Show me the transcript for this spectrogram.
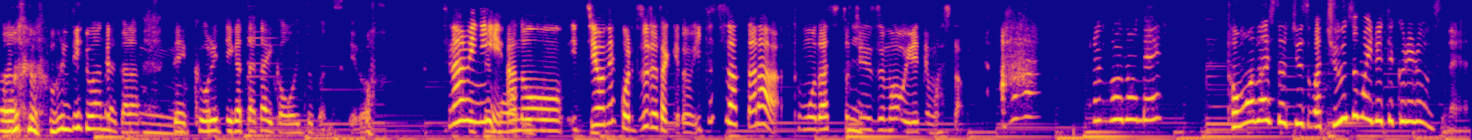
オンリーワンだからうんでクオリティが高いか置いとくんですけど。ちなみに、あの一応ね、これずれたけど、5つだったら友達と中妻を入れてました。なるほどね。友達とチューズ、まあ、チューズも入れてくれるんですね。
